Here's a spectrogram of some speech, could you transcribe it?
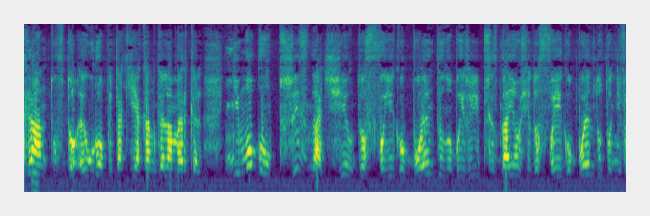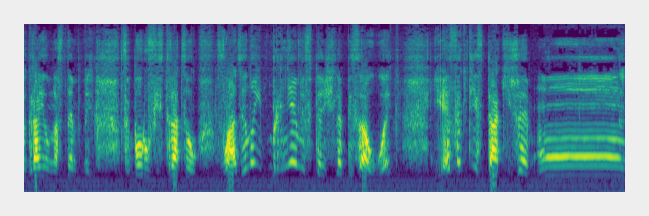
migrantów do Europy, takie jak Angela Merkel, nie mogą przyznać się do swojego błędu, no bo jeżeli przyznają się do swojego błędu, to nie wygrają następnych wyborów i stracą władzę. No i brniemy w ten ślepy zaułek i efekt jest taki, że mm,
